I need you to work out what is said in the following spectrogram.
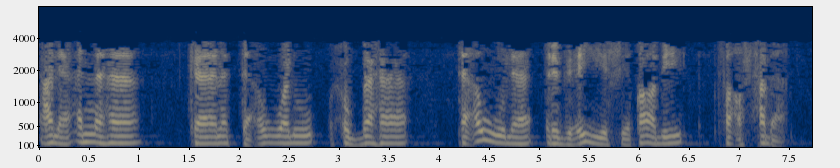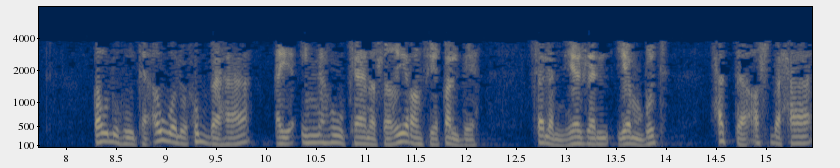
على أنها كانت تأول حبها تأول ربعي الثقاب فأصحبا. قوله تأول حبها أي إنه كان صغيرا في قلبه فلم يزل ينبت حتى أصبح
